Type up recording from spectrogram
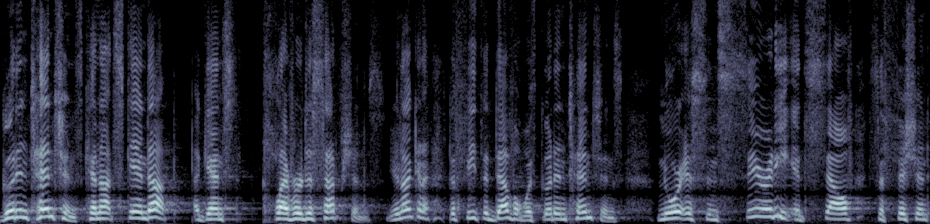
Good intentions cannot stand up against clever deceptions. You're not going to defeat the devil with good intentions, nor is sincerity itself sufficient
